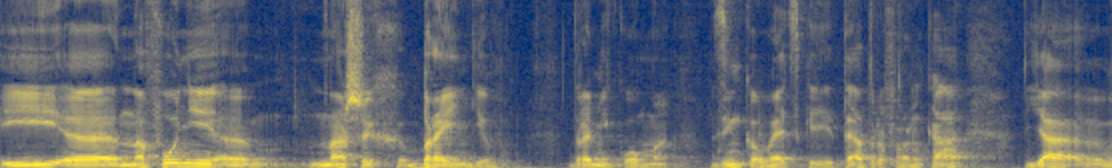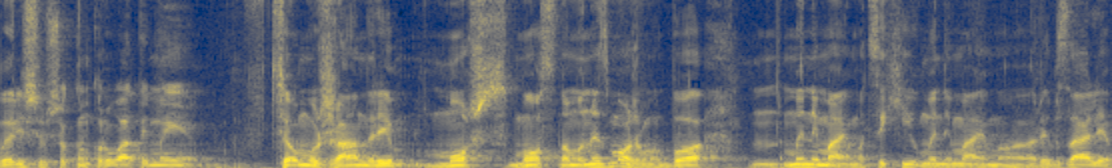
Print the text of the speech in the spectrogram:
І е, на фоні е, наших брендів Драмікома, Зінковецький, театру Франка, я вирішив, що конкурувати ми в цьому жанрі мосному не зможемо, бо ми не маємо цехів, ми не маємо рибзалів.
